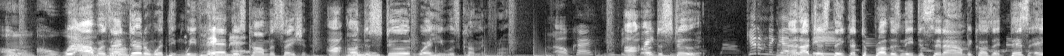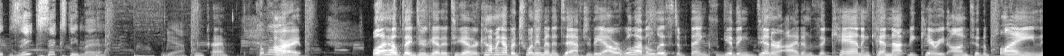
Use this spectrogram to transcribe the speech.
Oh, oh, wow. We- I was Oh. at dinner with him. We've Big had this conversation. I mm-hmm. understood where he was coming from. Okay. You'd be I great understood. Get them together. And I just think that the brothers need to sit down because at this age, Zeke's 60, man. Yeah. Okay. Come on. All right. Well, I hope they do get it together. Coming up at 20 minutes after the hour, we'll have a list of Thanksgiving dinner items that can and cannot be carried onto the plane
